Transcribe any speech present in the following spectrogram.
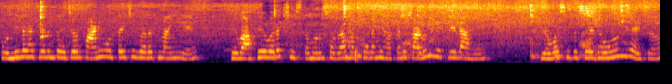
फोडणीला घातल्यानंतर ह्याच्यावर पाणी ओतायची गरज नाही आहे हे वाफेवरच शिजतं म्हणून सगळा मसाला मी हाताने काढून घेतलेला आहे. व्यवस्थित असं हे ढवळून घ्यायचं.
